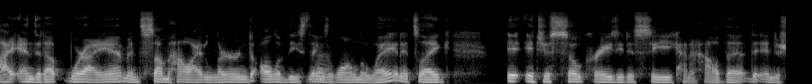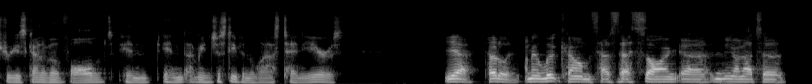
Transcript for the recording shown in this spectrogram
I ended up where I am and somehow I learned all of these things Yeah. along the way. And it's like it, it's just so crazy to see kind of how the the industry has kind of evolved in in I mean just even the last 10 years. Yeah, totally. I mean, Luke Combs has that song, uh, you know, not to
